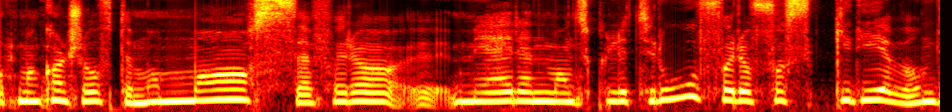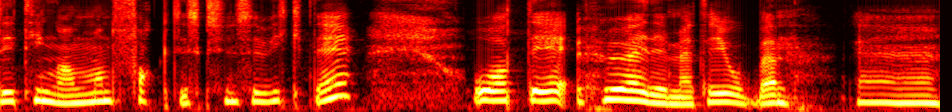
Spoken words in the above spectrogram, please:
At man kanskje ofte må mase for å, mer enn man skulle tro, for å få skrive om de tingene man faktisk syns er viktig, og at det hører med til jobben. Eh,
